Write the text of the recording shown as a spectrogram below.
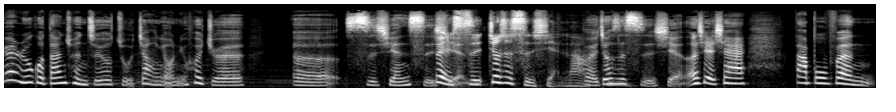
因为如果单纯只有煮酱油，你会觉得呃死咸死咸，对，死就是死咸啦，对，就是死咸，而且现在大部分。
